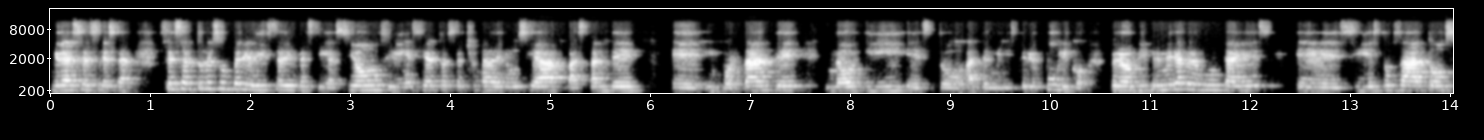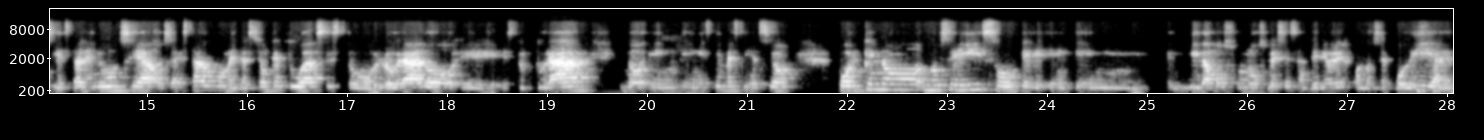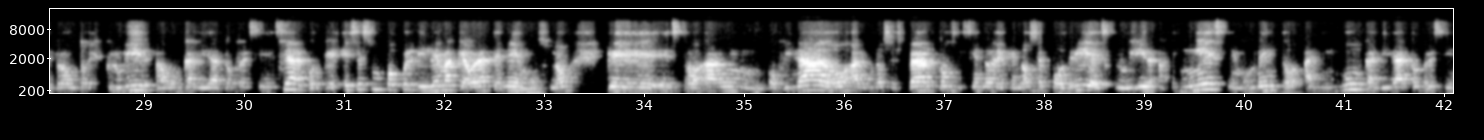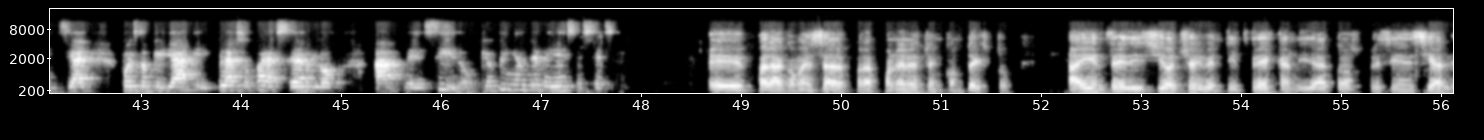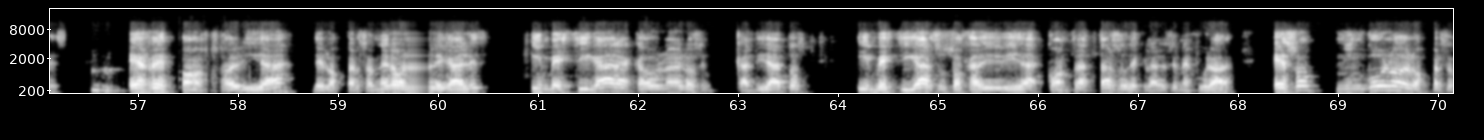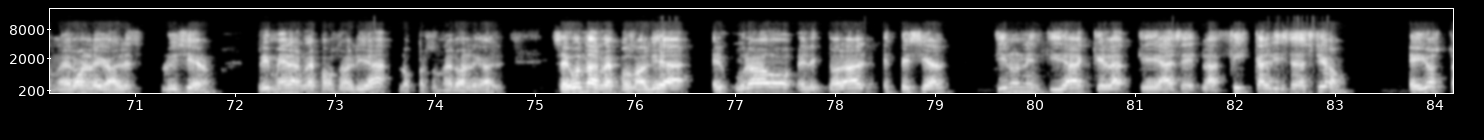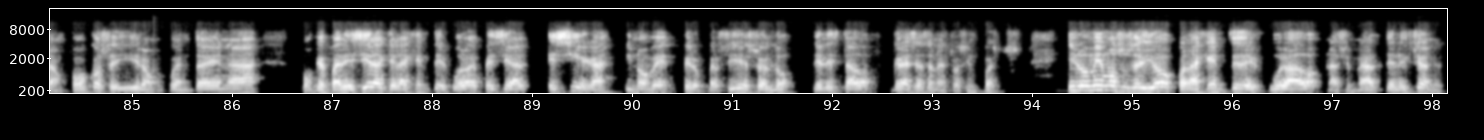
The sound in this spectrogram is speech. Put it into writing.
Gracias, César. César, tú eres un periodista de investigación, si bien es cierto, has hecho una denuncia bastante eh, importante ¿no? y esto ante el Ministerio Público. Pero mi primera pregunta es eh, si estos datos, si esta denuncia, o sea, esta documentación que tú has esto, logrado eh, estructurar ¿no? en, en, esta investigación, ¿por qué no, no se hizo en, en digamos, unos meses anteriores cuando se podía de pronto excluir a un candidato presidencial, porque ese es un poco el dilema que ahora tenemos, ¿no? Que esto han opinado algunos expertos diciendo de que no se podría excluir en este momento a ningún candidato presidencial, puesto que ya el plazo para hacerlo ha vencido. ¿Qué opinión te merece, César? Eh, para comenzar, para poner esto en contexto, hay entre 18 y 23 candidatos presidenciales. Es responsabilidad de los personeros legales investigar a cada uno de los candidatos, investigar sus hojas de vida, contrastar sus declaraciones juradas. Eso ninguno de los personeros legales lo hicieron. Primera responsabilidad, los personeros legales. Segunda responsabilidad, el jurado electoral especial tiene una entidad que, la, que hace la fiscalización. Ellos tampoco se dieron cuenta de nada, porque pareciera que la gente del jurado especial es ciega y no ve, pero percibe sueldo del Estado gracias a nuestros impuestos. Y lo mismo sucedió con la gente del Jurado Nacional de Elecciones.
